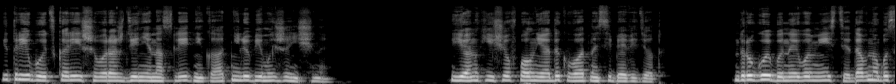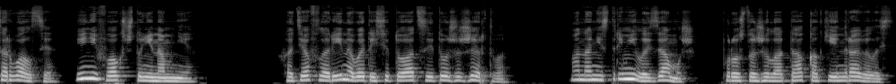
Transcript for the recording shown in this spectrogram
и требует скорейшего рождения наследника от нелюбимой женщины. Янг еще вполне адекватно себя ведет. Другой бы на его месте давно бы сорвался, и не факт, что не на мне. Хотя Флорина в этой ситуации тоже жертва. Она не стремилась замуж, просто жила так, как ей нравилось.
